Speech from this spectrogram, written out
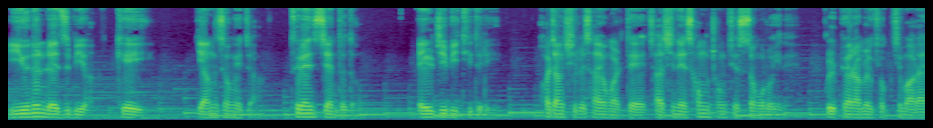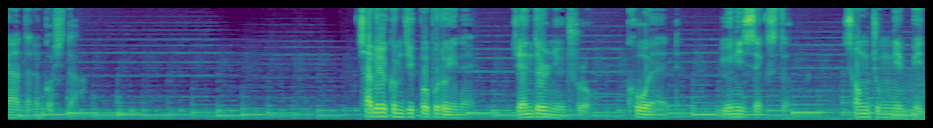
이유는 레즈비언, 게이, 양성애자, 트랜스젠더 등 LGBT들이 화장실을 사용할 때 자신의 성 정체성으로 인해 불편함을 겪지 말아야 한다는 것이다. 차별금지법으로 인해 젠더 뉴트럴, 코에드, 유니섹스 등 성중립 및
